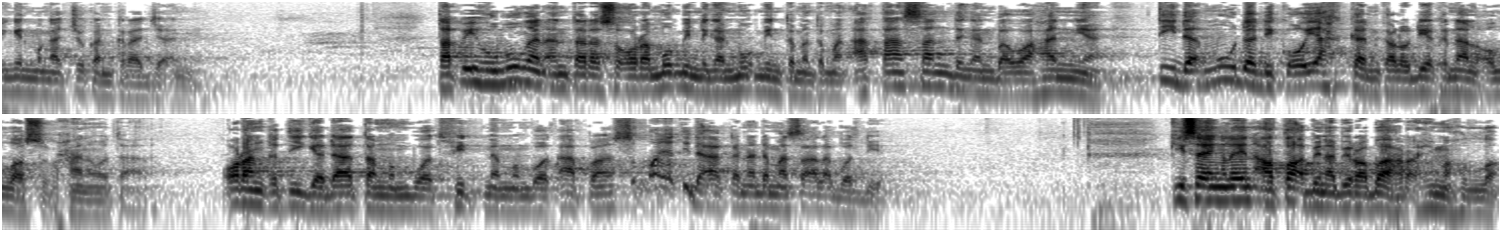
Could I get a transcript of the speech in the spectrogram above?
ingin mengacaukan kerajaannya. Tapi hubungan antara seorang mukmin dengan mukmin teman-teman, atasan dengan bawahannya, tidak mudah dikoyahkan kalau dia kenal Allah Subhanahu wa taala. Orang ketiga datang membuat fitnah, membuat apa, semuanya tidak akan ada masalah buat dia. Kisah yang lain Atha bin Abi Rabah rahimahullah.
